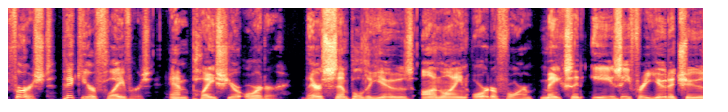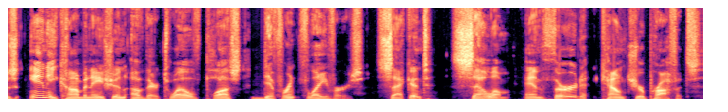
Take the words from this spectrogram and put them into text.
First, pick your flavors and place your order. Their simple to use online order form makes it easy for you to choose any combination of their 12 plus different flavors. Second, sell them. And third, count your profits.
